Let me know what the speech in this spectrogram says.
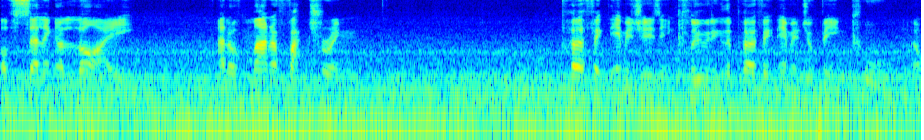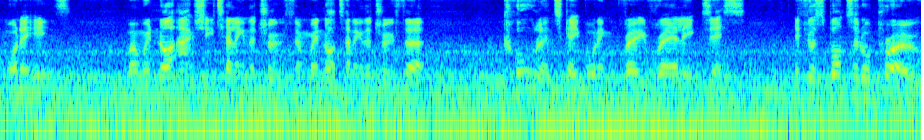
of selling a lie and of manufacturing perfect images, including the perfect image of being cool and what it is, when we're not actually telling the truth, and we're not telling the truth that cool in skateboarding very rarely exists. If you're sponsored or pro,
